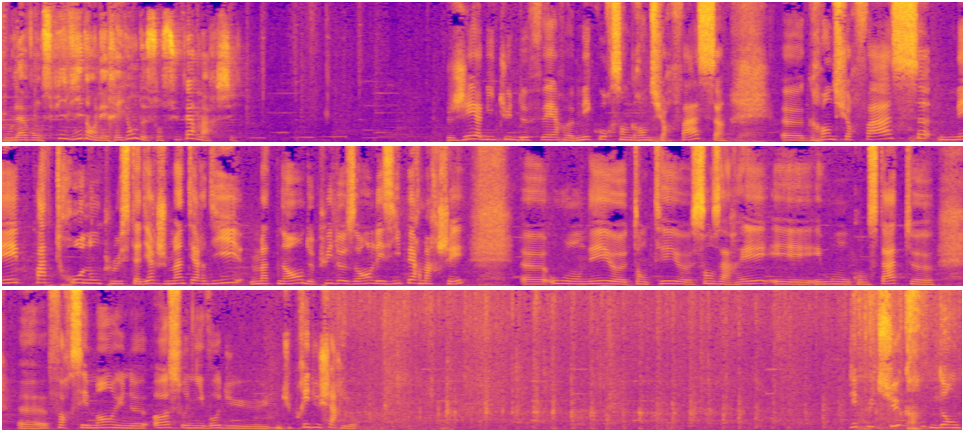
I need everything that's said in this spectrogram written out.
Nous l'avons suivie dans les rayons de son supermarché. J'ai habitude de faire mes courses en grande surface, euh, grande surface, mais pas trop non plus. C'est-à-dire que je m'interdis maintenant, depuis deux ans, les hypermarchés euh, où on est euh, tenté sans arrêt et, où on constate euh, forcément une hausse au niveau du, du prix du chariot. J'ai plus de sucre, donc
